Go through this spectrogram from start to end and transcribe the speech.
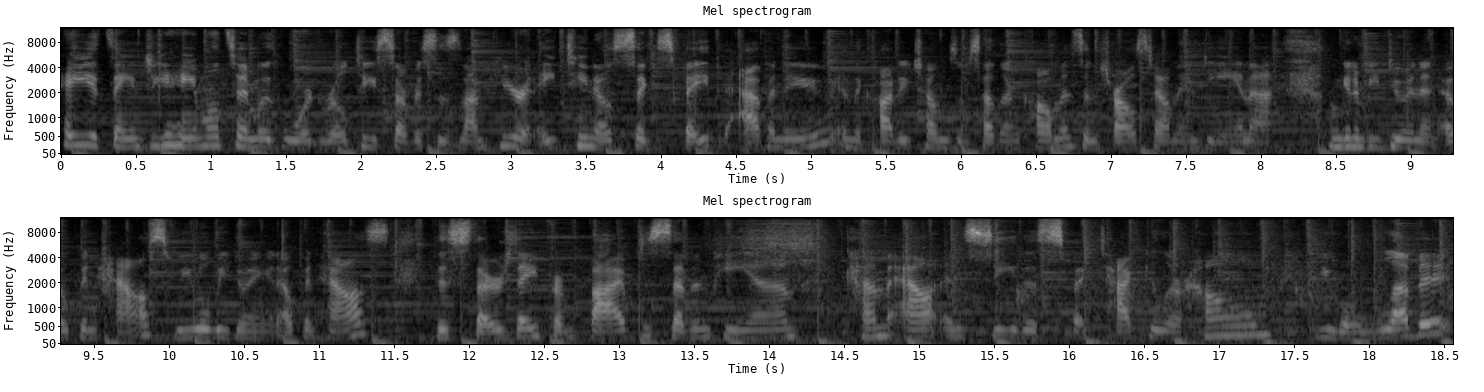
Hey, it's Angie Hamilton with Ward Realty Services, and I'm here at 1806 Faith Avenue in the Cottage Homes of Southern Commons in Charlestown, Indiana. I'm going to be doing an open house. We will be doing an open house this Thursday from 5 to 7 p.m. Come out and see this spectacular home. You will love it.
